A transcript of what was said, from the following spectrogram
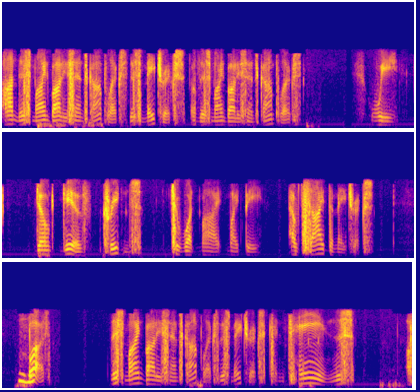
on this mind-body-sense complex, this matrix of this mind-body-sense complex, we don't give credence to what might might be outside the matrix. Mhm. But this mind-body-sense complex, this matrix, contains a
